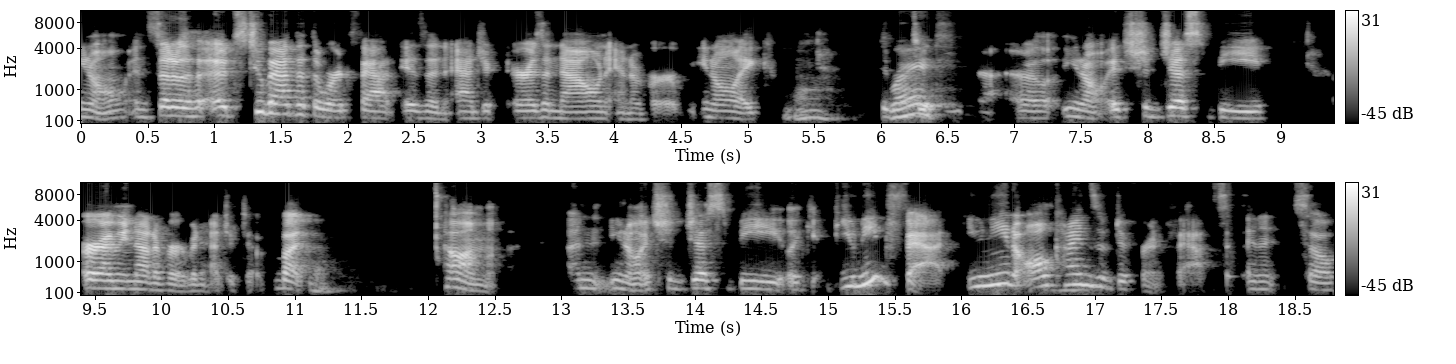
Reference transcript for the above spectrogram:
you know instead of it's too bad that the word fat is an adjective or is a noun and a verb you know like yeah. right to, or, you know it should just be or i mean not a verb an adjective but um and you know it should just be like you need fat you need all mm-hmm. kinds of different fats and it, so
